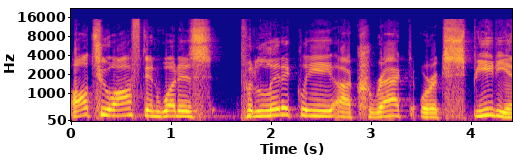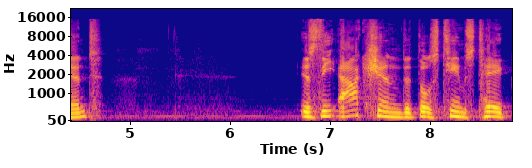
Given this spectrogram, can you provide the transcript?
all too often, what is politically uh, correct or expedient is the action that those teams take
